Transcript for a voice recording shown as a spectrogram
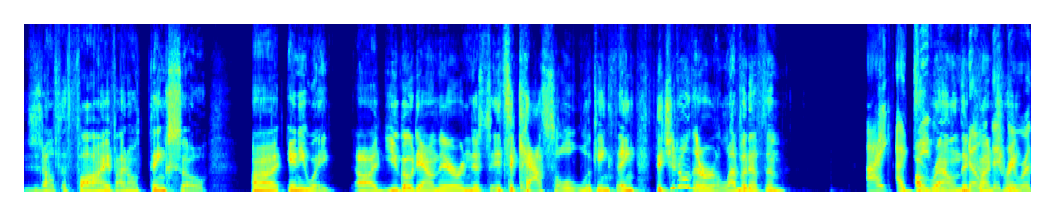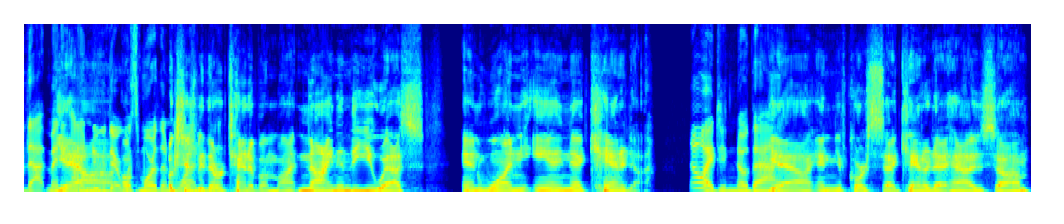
is it off the five? I don't think so. Uh, anyway, uh, you go down there, and this, it's a castle-looking thing. Did you know there are eleven of them? I, I didn't around the know that country? there were that many. I knew there was uh, more than Excuse one. me, there are but- 10 of them, uh, nine in the U.S. and one in uh, Canada. No, I didn't know that. Yeah, and of course, uh, Canada has, um,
